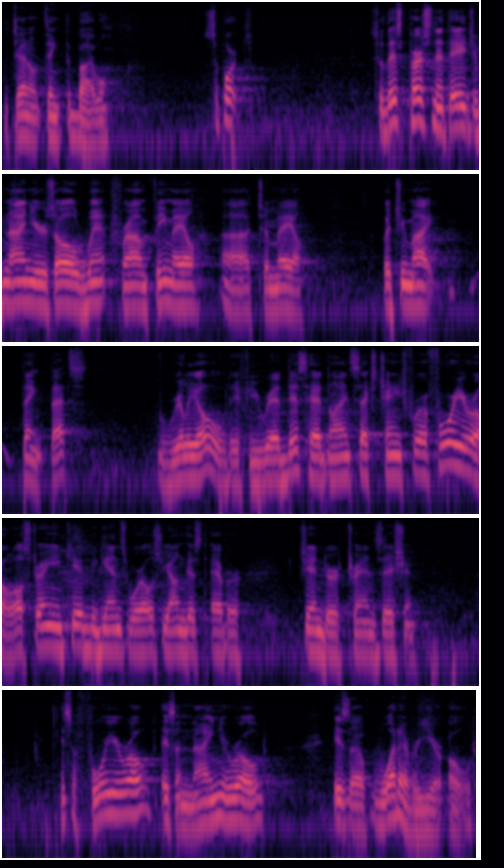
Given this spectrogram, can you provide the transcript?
which I don't think the Bible supports. So, this person at the age of nine years old went from female uh, to male. But you might think that's really old. If you read this headline, Sex Change for a Four Year Old Australian Kid Begins World's Youngest Ever Gender Transition. Is a four year old, is a nine year old, is a whatever year old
